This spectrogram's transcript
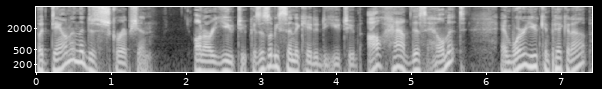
but down in the description, on our YouTube because this will be syndicated to YouTube. I'll have this helmet and where you can pick it up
